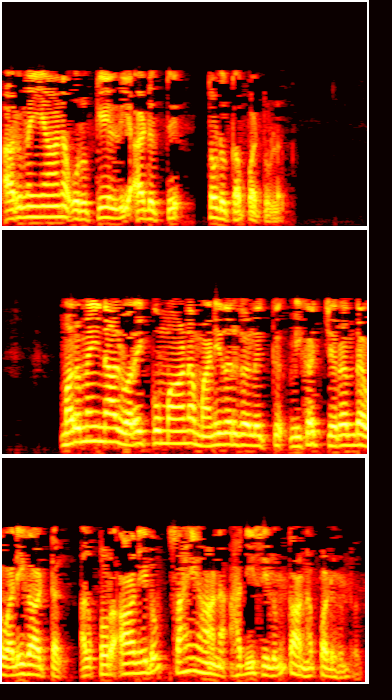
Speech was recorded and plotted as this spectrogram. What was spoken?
அருமையான ஒரு கேள்வி அடுத்து தொடுக்கப்பட்டுள்ளது. மறுமை நாள் வரைக்குமான மனிதர்களுக்கு மிகச் சிறந்த வழிகாட்டல் அல் குர்ஆனிலும் சஹிஹான ஹதீஸிலும் காணப்படுகின்றது.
